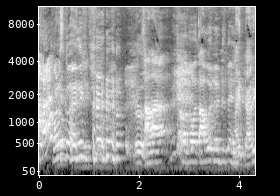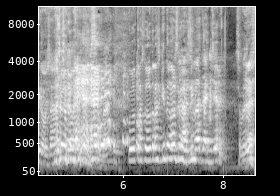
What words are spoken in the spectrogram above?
Males gua anjing. Tuh, Salah, salah bawa tabu lanjut aja. lain kali nggak usah Ultras ultras gitu males anjing. banget anjir. sebenarnya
